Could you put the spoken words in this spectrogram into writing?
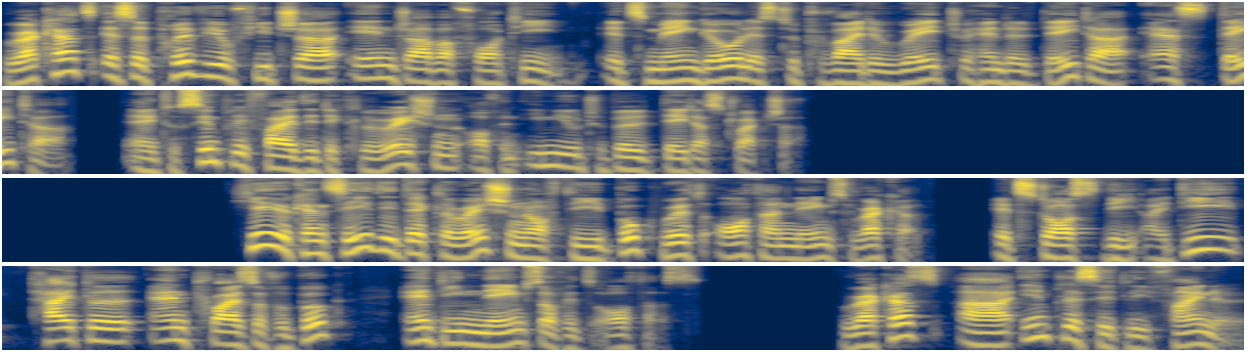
Records is a preview feature in Java 14. Its main goal is to provide a way to handle data as data and to simplify the declaration of an immutable data structure. Here you can see the declaration of the book with author names record. It stores the ID, title, and price of a book and the names of its authors. Records are implicitly final.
